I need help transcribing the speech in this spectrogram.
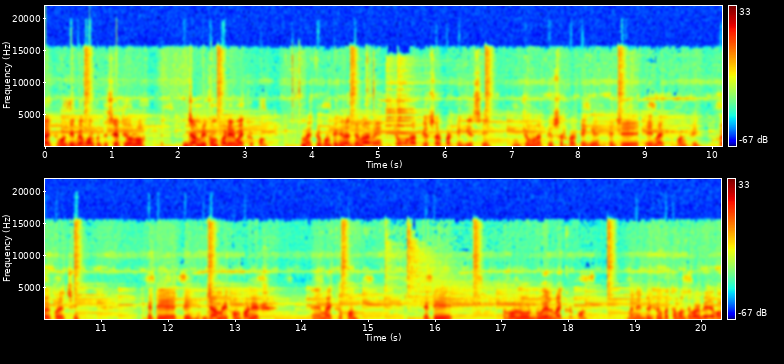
মাইক্রোফোনটি ব্যবহার করতেছি, এটি হলো জামরি কোম্পানির মাইক্রোফোন মাইক্রোফোনটি কেনার জন্য আমি যমুনা পিউসার পার্কে গিয়েছি। যমুনা পিউসার পার্কে গিয়ে এই যে এই মাইক্রোফোনটি ক্রয় করেছি। এটি একটি জামরি কোম্পানির মাইক্রোফোন এটি হলো ডুয়েল মাইক্রোফোন মানে দুজন কথা বলতে পারবে এবং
